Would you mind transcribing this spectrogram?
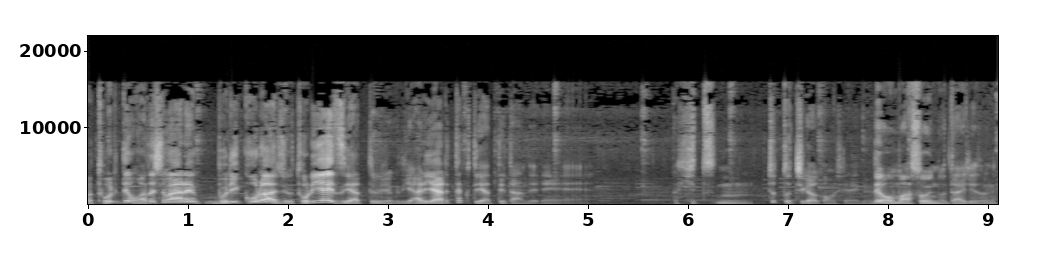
あ、とりでも私のあれブリコラージュとりあえずやってるじゃなくてあれやりたくてやってたんでね。うん、ちょっと違うかもしれない。でもまあそういうの大事ですよね。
